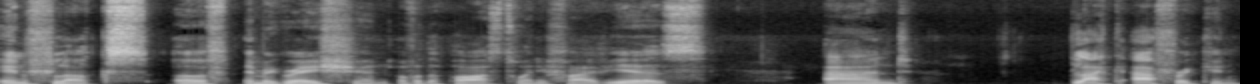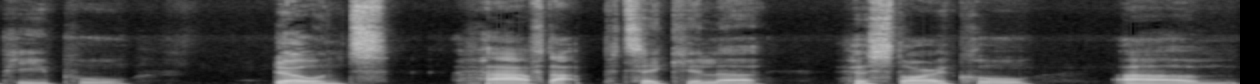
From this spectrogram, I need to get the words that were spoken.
influx of immigration over the past 25 years. And Black African people don't have that particular historical um,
